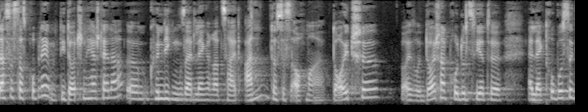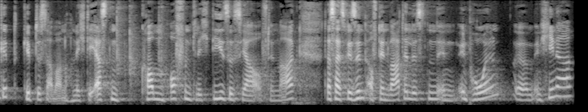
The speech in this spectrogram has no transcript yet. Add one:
das ist das Problem. Die deutschen Hersteller ähm, kündigen seit längerer Zeit an, dass es auch mal deutsche also in Deutschland produzierte Elektrobusse gibt, gibt es aber noch nicht. Die ersten kommen hoffentlich dieses Jahr auf den Markt. Das heißt, wir sind auf den Wartelisten in, in Polen, ähm, in China.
